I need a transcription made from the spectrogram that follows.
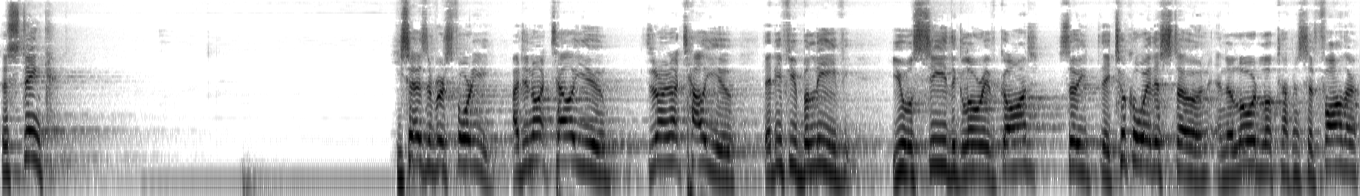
to stink. He says in verse 40, I did not tell you, did I not tell you that if you believe, you will see the glory of God? So they took away the stone and the Lord looked up and said, Father,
